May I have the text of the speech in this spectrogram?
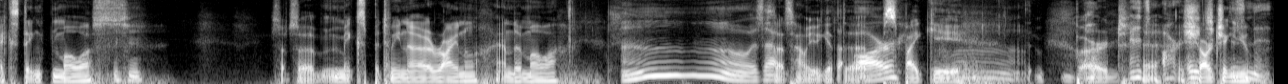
extinct moas. Mhm. So it's a mix between a rhino and a moa. Oh, is So that that's how you get the the, spiky Ah. bird Oh, and it's uh, RH, charging you. it?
